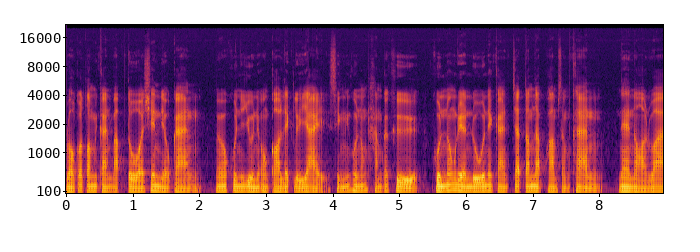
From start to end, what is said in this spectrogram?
เราก็ต้องมีการปรับตัวเช่นเดียวกัน ไม่ว่าคุณจะอยู่ในองค์กรเล็กหรือใหญ่ สิ่งที่คุณต้องทำก็คือ คุณต้องเรียนรู้ในการจัดลำดับความสำคัญ แน่นอนว่า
